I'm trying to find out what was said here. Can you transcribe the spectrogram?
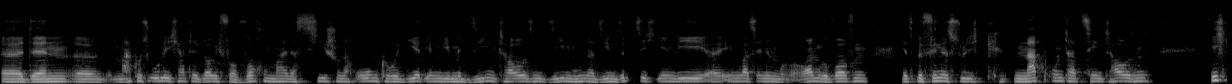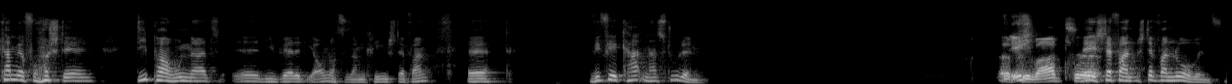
Äh, denn äh, Markus Ulich hatte, glaube ich, vor Wochen mal das Ziel schon nach oben korrigiert, irgendwie mit 7777 irgendwie äh, irgendwas in den Raum geworfen. Jetzt befindest du dich knapp unter 10.000. Ich kann mir vorstellen, die paar hundert, äh, die werdet ihr auch noch zusammenkriegen, Stefan. Äh, wie viele Karten hast du denn? privat. nee, Stefan, Stefan Lorenz.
